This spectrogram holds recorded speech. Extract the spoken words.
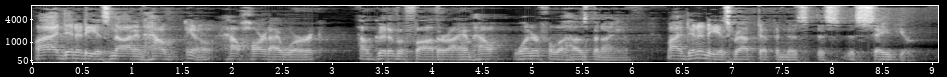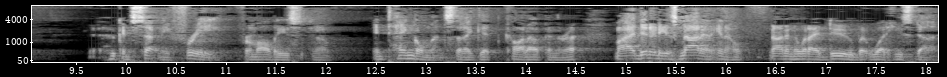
My identity is not in how you know how hard I work how good of a father I am, how wonderful a husband I am. My identity is wrapped up in this, this, this Savior who can set me free from all these, you know, entanglements that I get caught up in. The my identity is not, in, you know, not in what I do, but what He's done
